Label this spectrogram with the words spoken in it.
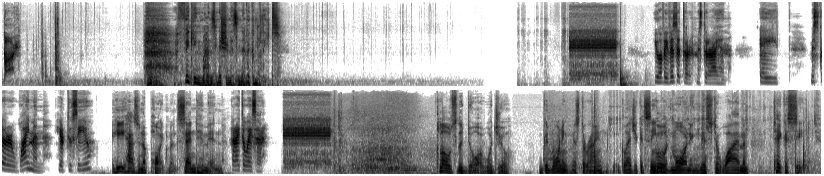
Bye. A thinking man's mission is never complete. You have a visitor, Mr. Ryan. A Mr. Wyman here to see you? He has an appointment. Send him in. Right away, sir. Close the door, would you? Good morning, Mr. Ryan. Glad you could see me. Good morning, Mr. Wyman. Take a seat.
